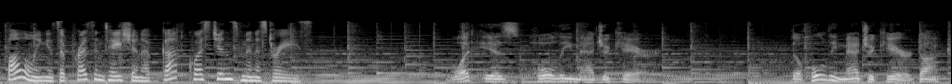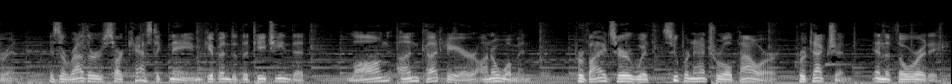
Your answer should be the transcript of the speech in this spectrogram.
following is a presentation of Got Questions Ministries. What is Holy Magic Hair? The Holy Magic Hair doctrine is a rather sarcastic name given to the teaching that long, uncut hair on a woman provides her with supernatural power, protection, and authority.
